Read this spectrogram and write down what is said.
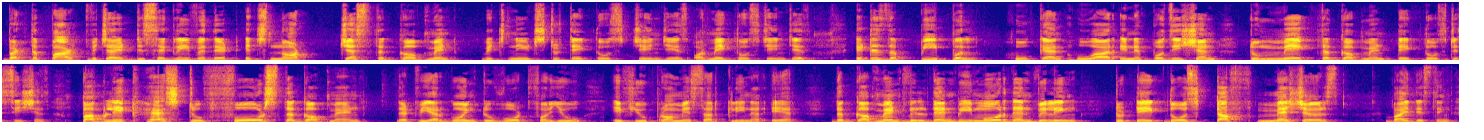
But the part which i disagree with it it's not just the government which needs to take those changes or make those changes. It is the people who can who are in a position to make the government take those decisions. Public has to force the government that we are going to vote for you if you promise our cleaner air. The government will then be more than willing to take those tough measures by this thing.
